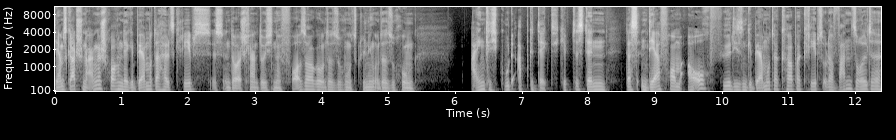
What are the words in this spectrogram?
Sie haben es gerade schon angesprochen, der Gebärmutterhalskrebs ist in Deutschland durch eine Vorsorgeuntersuchung, Screeninguntersuchung eigentlich gut abgedeckt. Gibt es denn das in der Form auch für diesen Gebärmutterkörperkrebs oder wann sollte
